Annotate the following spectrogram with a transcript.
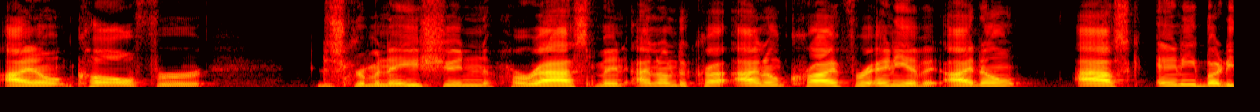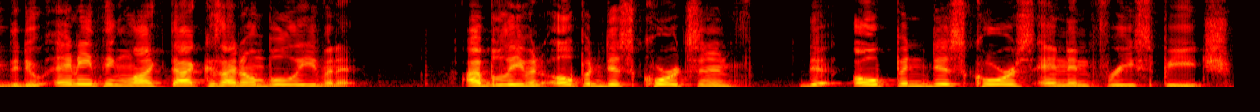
I don't call for discrimination, harassment. I don't cry, I don't cry for any of it. I don't ask anybody to do anything like that because I don't believe in it. I believe in open discourse and in, open discourse and in free speech.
